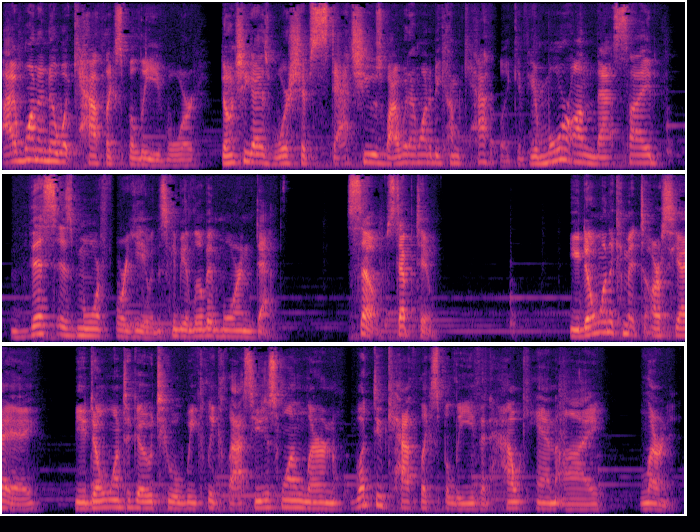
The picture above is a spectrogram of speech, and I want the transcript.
I want to know what Catholics believe, or don't you guys worship statues? Why would I want to become Catholic? If you're more on that side, this is more for you, and this can be a little bit more in depth. So, step two you don't want to commit to RCIA. You don't want to go to a weekly class. You just want to learn what do Catholics believe and how can I learn it.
